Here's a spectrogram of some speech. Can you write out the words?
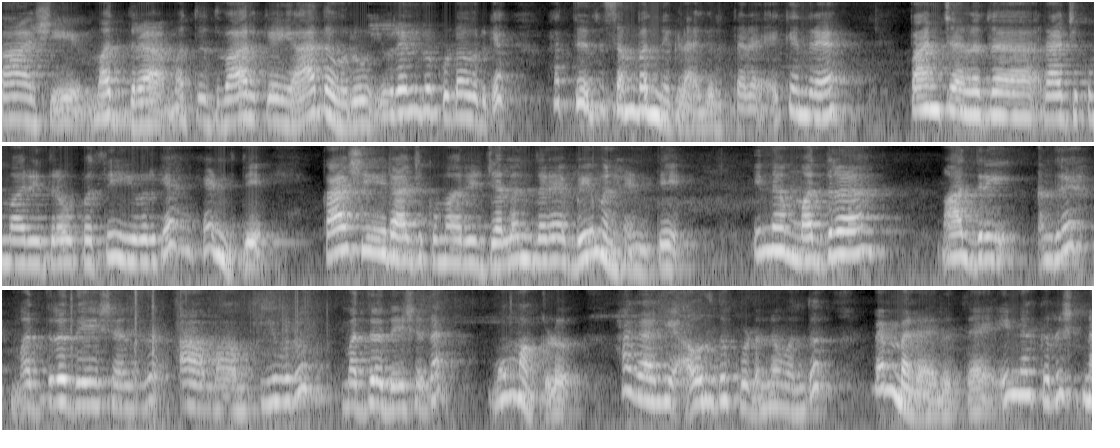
ಕಾಶಿ, ಮದ್ರ ಮತ್ತು ದ್ವಾರಕೆ ಯಾದವರು ಇವರೆಲ್ಲರೂ ಕೂಡ ಅವರಿಗೆ ಹತ್ತಿರದ ಸಂಬಂಧಿಗಳಾಗಿರ್ತಾರೆ. ಏಕೆಂದರೆ ಪಾಂಚಾಲದ ರಾಜಕುಮಾರಿ ದ್ರೌಪದಿ ಇವರಿಗೆ ಹೆಂಡತಿ, ಕಾಶಿ ರಾಜಕುಮಾರಿ ಜಲಂಧರೆ ಭೀಮನ ಹೆಂಡತಿ. ಇನ್ನು ಮದ್ರ ಮಾದ್ರಿ ಅಂದರೆ ಮದ್ರ ದೇಶದ ಇವರು ಮದ್ರ ದೇಶದ ಮೊಮ್ಮಕ್ಕಳು. ಹಾಗಾಗಿ ಅವ್ರದ್ದು ಕೂಡ ಒಂದು ಬೆಂಬಲ ಇರುತ್ತೆ. ಇನ್ನು ಕೃಷ್ಣ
